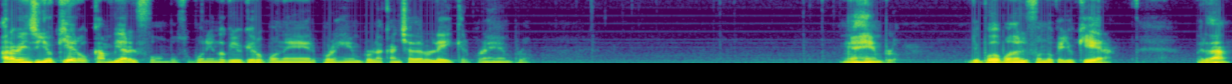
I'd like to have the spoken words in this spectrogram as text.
Ahora bien, si yo quiero cambiar el fondo, suponiendo que yo quiero poner, por ejemplo, la cancha de los Lakers, por ejemplo. Un ejemplo. Yo puedo poner el fondo que yo quiera, ¿verdad?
